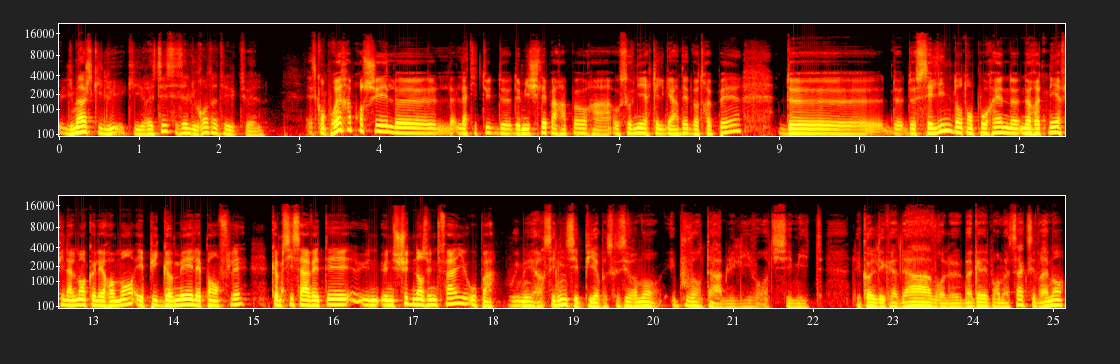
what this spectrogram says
l'image qui, lui- qui restait, c'est celle du grand intellectuel. Est-ce qu'on pourrait rapprocher l'attitude de, Michelet par rapport à- aux souvenirs qu'il gardait de votre père, de, de, dont on pourrait ne, retenir finalement que les romans et puis gommer les pamphlets, comme si ça avait été une, chute dans une faille ou pas? Oui, mais alors Céline, c'est pire, parce que c'est vraiment épouvantable, les livres antisémites. L'école des cadavres, le baguette pour massacre, c'est vraiment...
